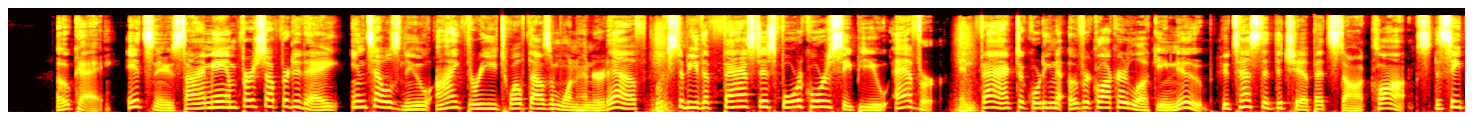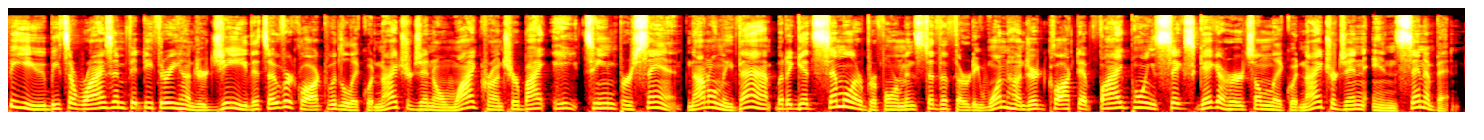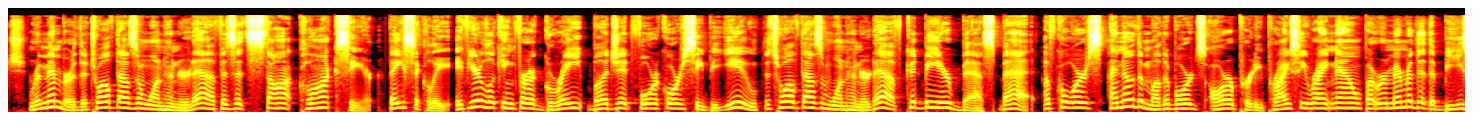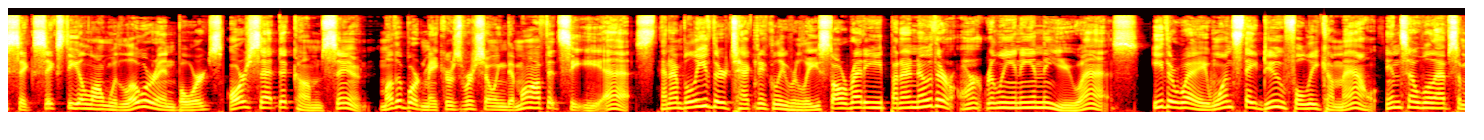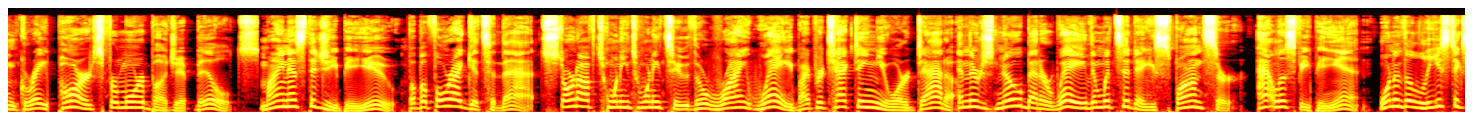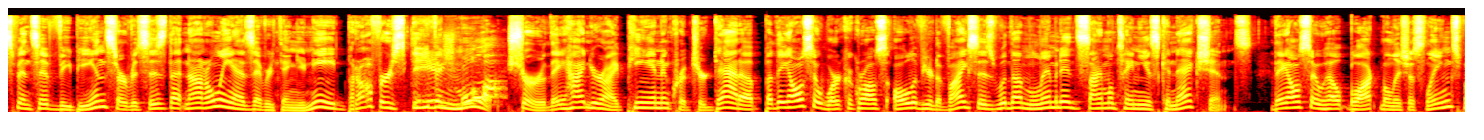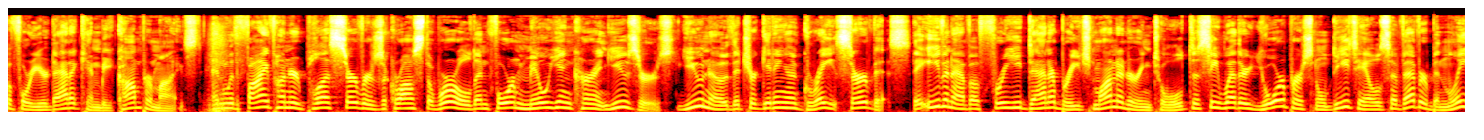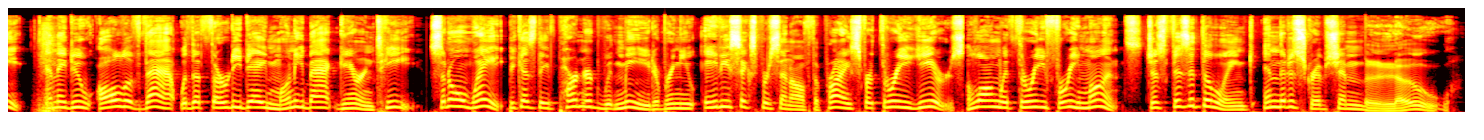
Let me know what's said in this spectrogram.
Okay, it's news time, and first up for today, Intel's new i3 12100F looks to be the fastest 4-core CPU ever. In fact, according to overclocker Lucky Noob, who tested the chip at stock clocks, the CPU beats a Ryzen 5300G that's overclocked with liquid nitrogen on Y-Cruncher by 18%. Not only that, but it gets similar performance to the 3100 clocked at 5.6 GHz on liquid nitrogen in Cinebench. Remember, the 12100F is its stock clocks here. Basically, if you're looking for a great budget 4-core CPU, the 12100F could be your best bet. Of course, I know the motherboards are pretty pricey right now, but remember that the B660 along with lower end boards are set to come soon. Motherboard makers were showing them off at CES, and I believe they're technically released already, but I know there aren't really any in the US. Either way, once they do fully come out, Intel will have some great parts for more budget builds, minus the GPU. But before I get to that, start off 2022 the right way by protecting your data, and there's no better way than with today's sponsor. Atlas VPN, one of the least expensive VPN services that not only has everything you need, but offers even more. Sure, they hide your IP and encrypt your data, but they also work across all of your devices with unlimited simultaneous connections. They also help block malicious links before your data can be compromised. And with 500 plus servers across the world and 4 million current users, you know that you're getting a great service. They even have a free data breach monitoring tool to see whether your personal details have ever been leaked. And they do all of that with a 30 day money back guarantee. So don't wait because they've partnered with me to bring you 86% off the price for three years, along with three free months. Just visit the link in the description below.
